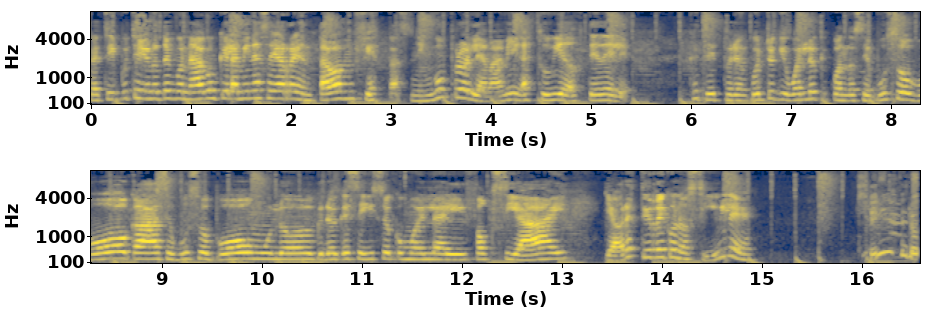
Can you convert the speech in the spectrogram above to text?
¿Cachai? Pucha, yo no tengo nada con que la mina se haya reventado en fiestas. Ningún problema, amiga, es tu vida, usted dele. ¿Cachai? Pero encuentro que igual lo que cuando se puso boca, se puso pómulo, creo que se hizo como el, el Foxy Eye. Y ahora estoy reconocible. Sí, pero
